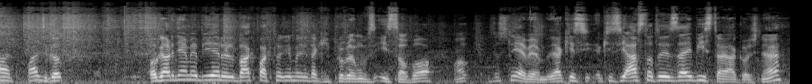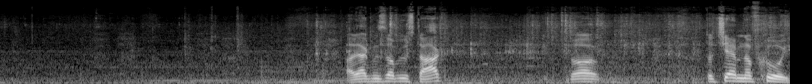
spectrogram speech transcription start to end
Tak, palić. Tylko ogarniemy BRL backpack, to nie będzie takich problemów z ISO, bo no, też nie wiem, jak jest, jak jest jasno, to jest zajebista jakoś, nie? Ale jakbym zrobił już tak, to, to ciemno w chuj.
